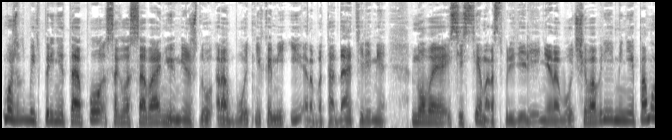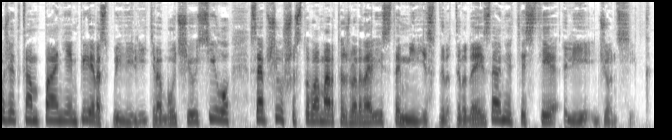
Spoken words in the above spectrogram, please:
может быть принято по согласованию между работниками и работодателями. Новая система распределения рабочего времени поможет компаниям перераспределить рабочую силу, сообщил 6 марта журналистам министр труда и занятости ли Джонсик.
